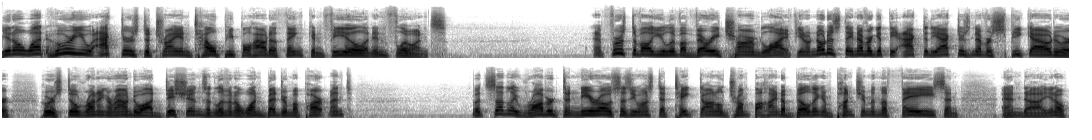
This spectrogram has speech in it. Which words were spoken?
you know what? Who are you actors to try and tell people how to think and feel and influence? And first of all, you live a very charmed life. You know, notice they never get the actor. The actors never speak out who are who are still running around to auditions and live in a one-bedroom apartment. But suddenly Robert De Niro says he wants to take Donald Trump behind a building and punch him in the face and and uh, you know,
